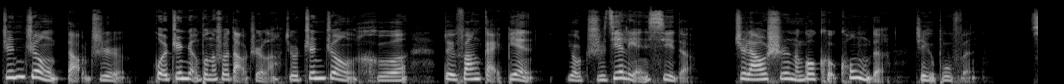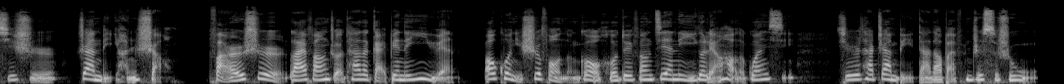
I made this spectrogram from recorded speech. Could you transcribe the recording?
真正导致或者真正不能说导致了，就是真正和对方改变有直接联系的治疗师能够可控的这个部分，其实占比很少，反而是来访者他的改变的意愿，包括你是否能够和对方建立一个良好的关系，其实它占比达到百分之四十五。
